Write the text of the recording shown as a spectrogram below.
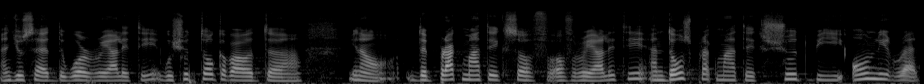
and you said the word reality, we should talk about, uh, you know, the pragmatics of, of reality, and those pragmatics should be only read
